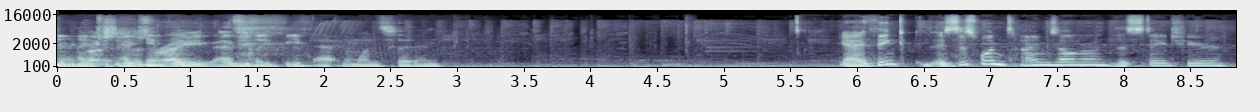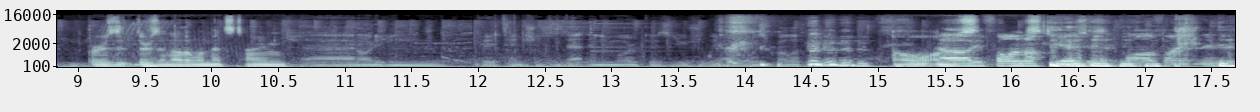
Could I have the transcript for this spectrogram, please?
And I, actually I was can't right. you actually beat that in one sitting. yeah, I think is this one time Zelda? This stage here, or is it? There's another one that's timed. Uh, I don't even pay attention to that anymore because usually I always qualify. Oh, I'm Oh, s- you're falling I'm off the edges and qualifying there.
